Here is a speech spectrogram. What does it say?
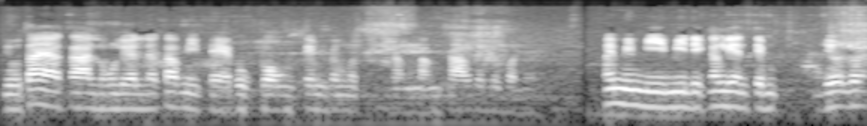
อยู่ใต้อาคารโรงเรียนแล้วก็มีแผลผุพองเต็มไปหมดหลังหลังเท้าเต็มไปหมดเลยไม่มีมีมีเด็กนักเรียนเต็มเยอะเลย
